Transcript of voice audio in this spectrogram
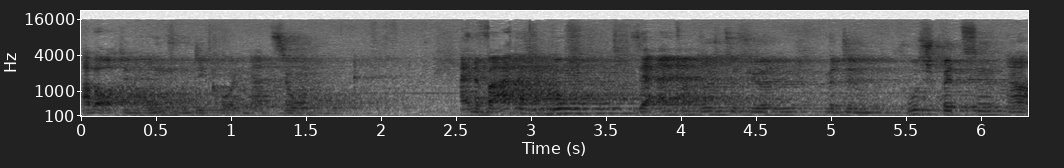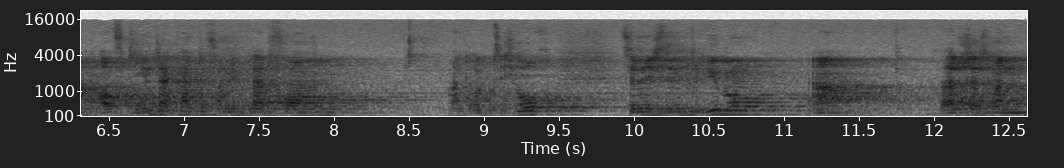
aber auch den Rumpf und die Koordination. Eine Wadeübung, sehr einfach durchzuführen mit den Fußspitzen ja, auf die Hinterkante von den Plattformen man drückt sich hoch, ziemlich simple Übung. Ja. Dadurch, dass man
